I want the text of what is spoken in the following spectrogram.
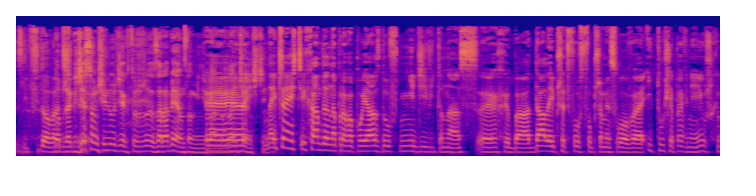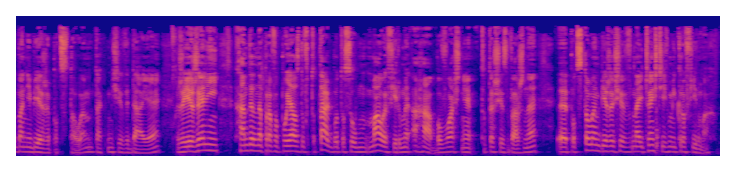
zlikwidować. Dobrze, gdzie są ci ludzie, którzy zarabiają tą minimalną eee, najczęściej? Najczęściej handel na prawa pojazdów, nie dziwi to nas e, chyba. Dalej przetwórstwo przemysłowe i tu się pewnie już chyba nie bierze pod stołem, tak mi się wydaje, że jeżeli handel na prawa pojazdów to tak, bo to są małe firmy, aha, bo właśnie to też jest ważne, e, pod stołem bierze się w, najczęściej w mikrofirmach.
